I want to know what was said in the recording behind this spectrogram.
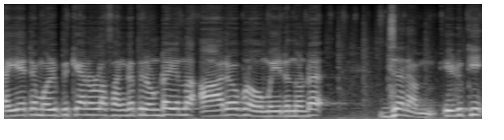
കയ്യേറ്റം ഒഴിപ്പിക്കാനുള്ള സംഘത്തിലുണ്ട് എന്ന ആരോപണവും ഉയരുന്നുണ്ട്. ജനം ഇടുക്കി.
